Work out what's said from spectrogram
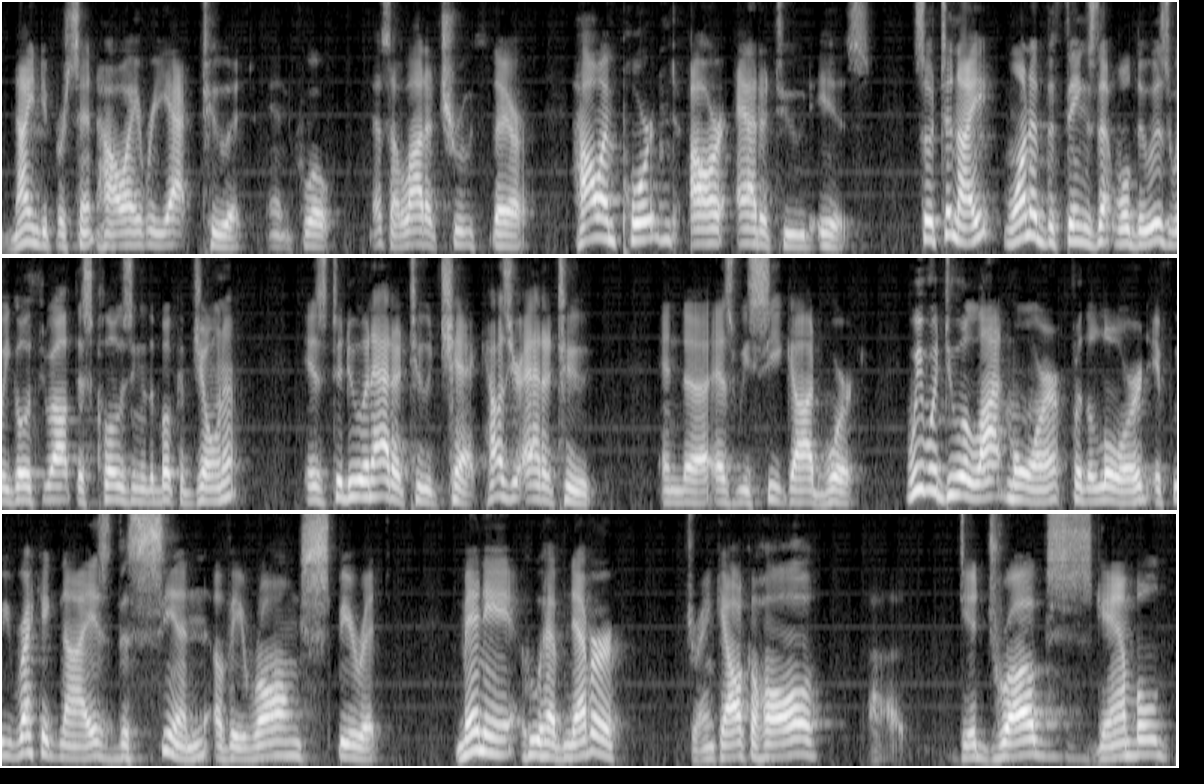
90% how I react to it. End quote. That's a lot of truth there how important our attitude is. So, tonight, one of the things that we'll do as we go throughout this closing of the book of Jonah is to do an attitude check. How's your attitude? And uh, as we see God work. we would do a lot more for the Lord if we recognize the sin of a wrong spirit. Many who have never drank alcohol, uh, did drugs, gambled,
